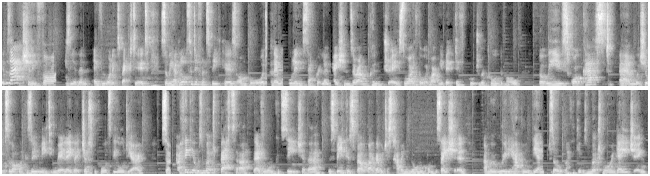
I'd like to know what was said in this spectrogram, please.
It was actually far easier than everyone expected. So we had lots of different speakers on board and they were all in separate locations around the country. So I thought it might be a bit difficult to record them all. But we used Squadcast, um, which looks a lot like a Zoom meeting really, but just records the audio. So I think it was much better that everyone could see each other. The speakers felt like they were just having a normal conversation and we were really happy with the end result. I think it was much more engaging.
